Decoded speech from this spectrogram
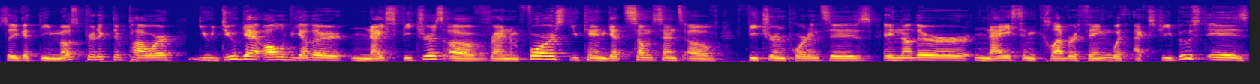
So you get the most predictive power. You do get all of the other nice features of random forest. You can get some sense of feature importances. Another nice and clever thing with XGBoost is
